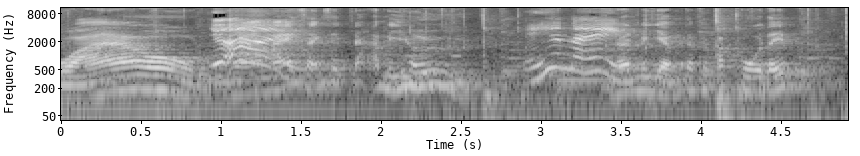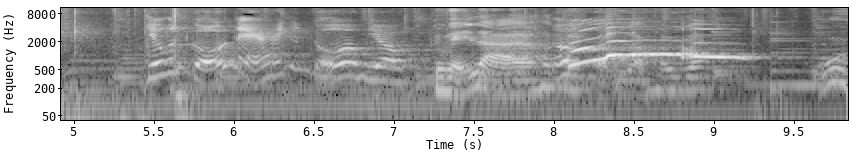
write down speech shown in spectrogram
Wow, nhà máy sản xuất đã bị hư. Nhảy lên đây Nên bây giờ chúng ta phải bắt cua tiếp vô cánh cửa nè thấy cánh cửa không vô? Tôi nghĩ là Husky Ừ. tự làm hư á Ui,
